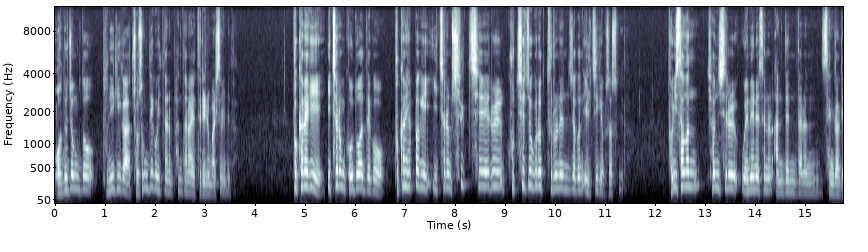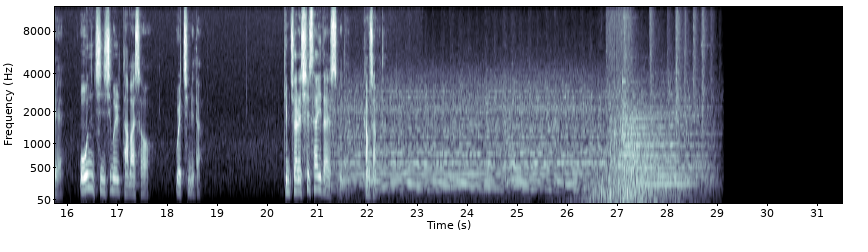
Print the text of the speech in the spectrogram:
어느 정도 분위기가 조성되고 있다는 판단하에 드리는 말씀입니다. 북한 핵이 이처럼 고도화되고 북한의 협박이 이처럼 실체를 구체적으로 드러낸 적은 일찍이 없었습니다. 더 이상은 현실을 외면해서는 안 된다는 생각에 온 진심을 담아서 외칩니다. 김치환의 시사이다였습니다. 감사합니다.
